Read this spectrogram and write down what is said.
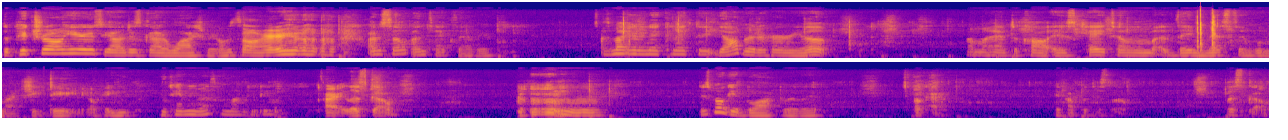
the picture on here, so y'all just gotta watch me. I'm sorry. I'm so untech savvy. Is my internet connected? Y'all better hurry up. I'm gonna have to call SK telling them they messing with my GD. Okay, you, you can't be messing with my GD. Alright, let's go. this won't get blocked, will it? Okay. If I put this up. Let's go.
